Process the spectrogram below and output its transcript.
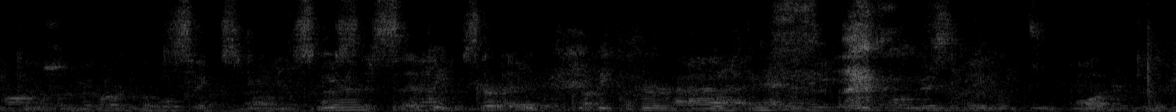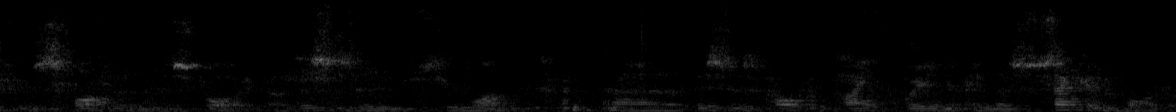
Thompson, the Lord of Six months. Yes, as they the said. big girl, the big girl. Uh, enemy information water pollution spotted and destroyed. Now, this is an interesting one. Uh, this is Corporal Pike Quinn in the second water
